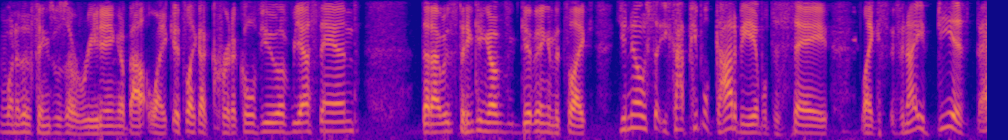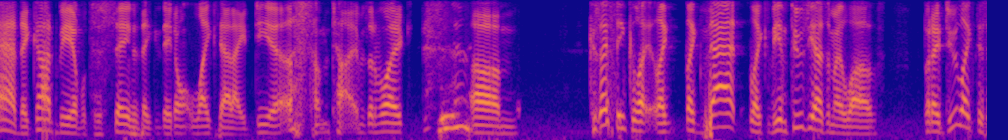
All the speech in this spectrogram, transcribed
one of the things was a reading about like it's like a critical view of yes and that I was thinking of giving, and it's like, you know, so you got people got to be able to say, like, if, if an idea is bad, they got to be able to say that they, they don't like that idea sometimes. And I'm like, Yeah. um, because I think like like like that, like the enthusiasm I love, but I do like this.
